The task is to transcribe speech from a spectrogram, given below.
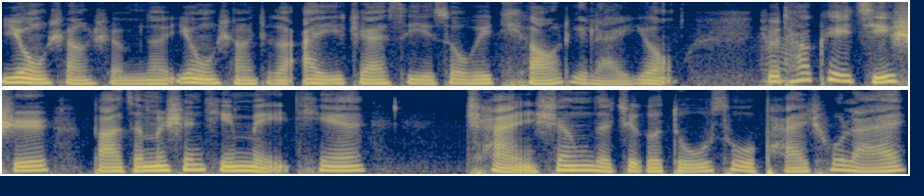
用上什么呢？用上这个 I E G S E 作为调理来用，就它可以及时把咱们身体每天产生的这个毒素排出来。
